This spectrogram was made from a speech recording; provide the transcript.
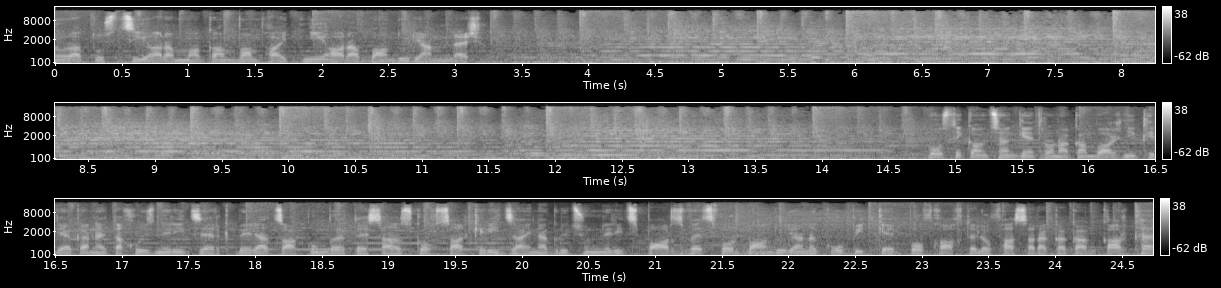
Նորատուսցի Արամ մականվամբ հայտնի Արա Բանդուրյանն էր։ Ոստիկանության կենտրոնական բաժնի քրեական հետախույզների ձեռք բերած ակումբը տեսահսկող սարքերի ձայնագրություններից պարզվեց, որ Բանդուրյանը կոպիտ կերպով խախտելով հասարակական կարգը,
